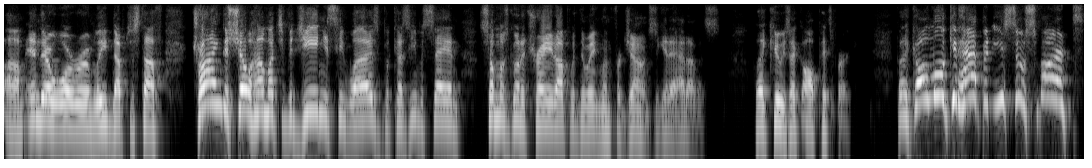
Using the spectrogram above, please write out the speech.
um, in their war room leading up to stuff, trying to show how much of a genius he was because he was saying someone's going to trade up with New England for Jones to get ahead of us. Like who? He's like, oh, Pittsburgh. Like, oh, look, it happened. He's so smart.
